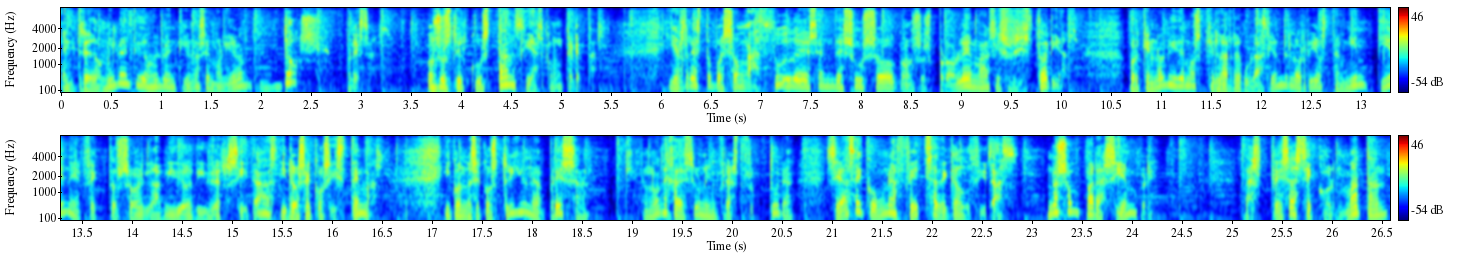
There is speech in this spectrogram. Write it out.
Entre 2020 y 2021 se murieron dos presas, con sus circunstancias concretas. Y el resto pues son azudes en desuso, con sus problemas y sus historias. Porque no olvidemos que la regulación de los ríos también tiene efectos sobre la biodiversidad y los ecosistemas. Y cuando se construye una presa, que no deja de ser una infraestructura, se hace con una fecha de caducidad. No son para siempre. Las presas se colmatan,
